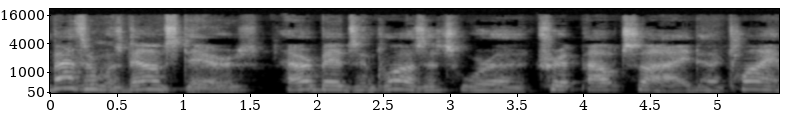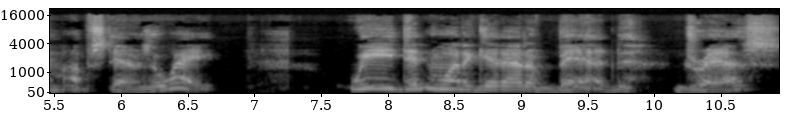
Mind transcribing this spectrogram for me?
bathroom was downstairs. Our beds and closets were a trip outside a climb upstairs away. We didn't want to get out of bed, dress,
